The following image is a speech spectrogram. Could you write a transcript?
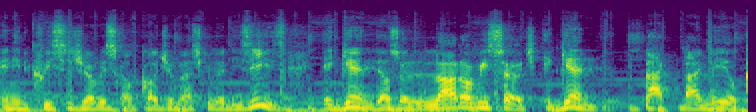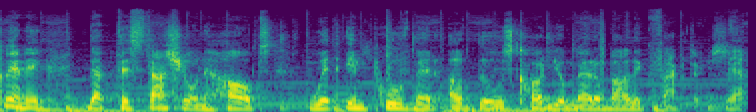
and increases your risk of cardiovascular disease. Again, there's a lot of research, again, backed by Mayo Clinic, that testosterone helps with improvement of those cardiometabolic factors. Yeah.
